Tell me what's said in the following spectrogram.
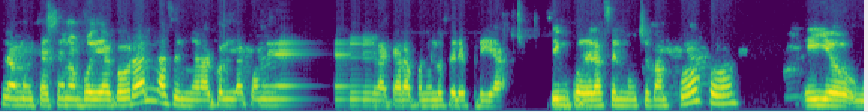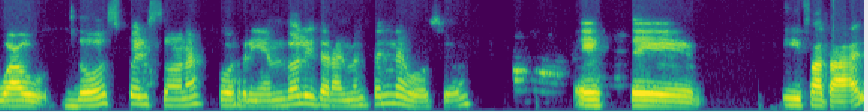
la muchacha no podía cobrar, la señora con la comida en la cara poniéndose fría sin poder hacer mucho tampoco. Y yo, wow, dos personas corriendo literalmente el negocio. Este, y fatal.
